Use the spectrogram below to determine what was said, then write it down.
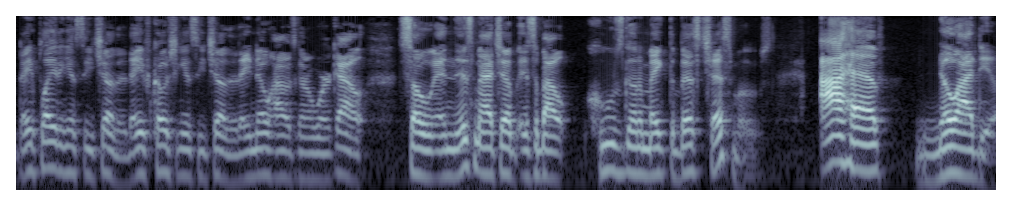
They've played against each other. They've coached against each other. They know how it's going to work out. So in this matchup, it's about who's going to make the best chess moves. I have no idea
